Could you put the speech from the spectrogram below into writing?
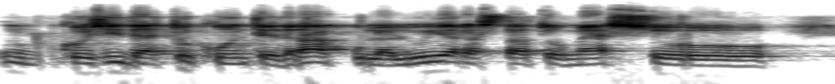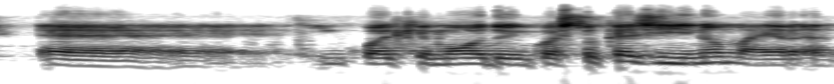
un cosiddetto conte Dracula. Lui era stato messo eh, in qualche modo in questo casino, ma era,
